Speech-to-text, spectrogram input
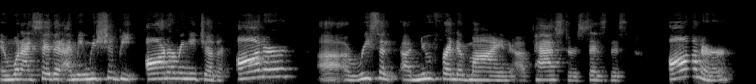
And when I say that, I mean we should be honoring each other. Honor, uh, a recent a new friend of mine, a pastor, says this honor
